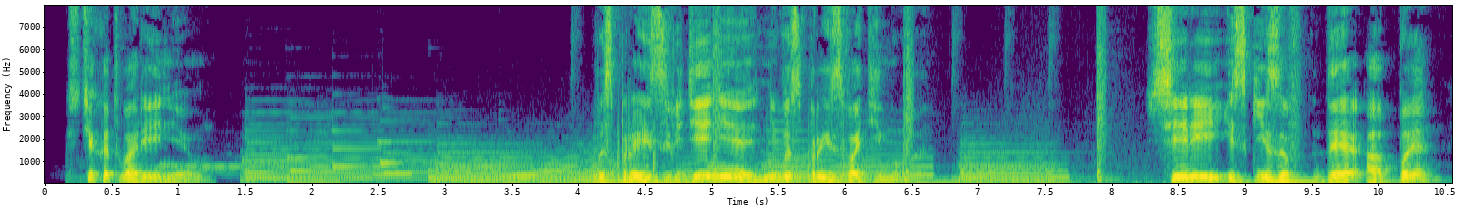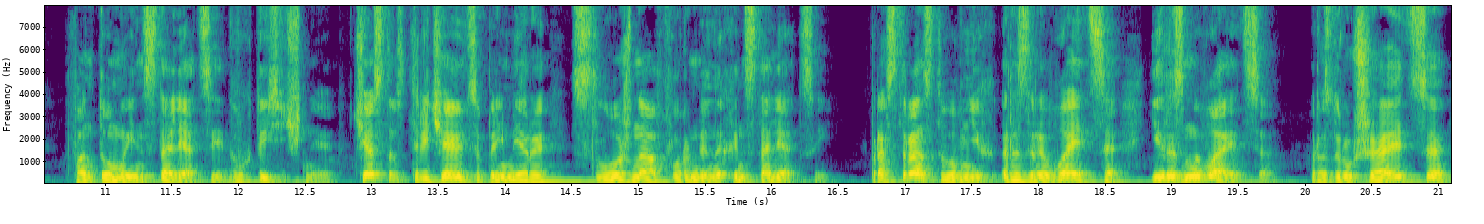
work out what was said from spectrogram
– стихотворением – Воспроизведение невоспроизводимого. В серии эскизов ДАП фантомы инсталляций 2000-е часто встречаются примеры сложно оформленных инсталляций. Пространство в них разрывается и размывается, разрушается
